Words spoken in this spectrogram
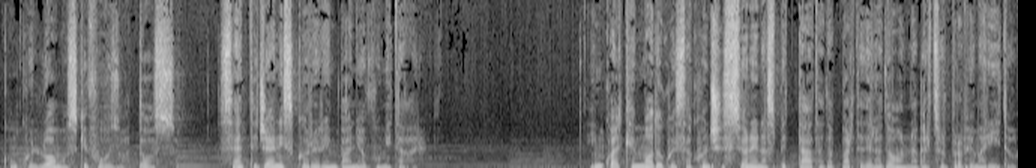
con quell'uomo schifoso addosso, sente Jenny scorrere in bagno a vomitare. In qualche modo questa concessione inaspettata da parte della donna verso il proprio marito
